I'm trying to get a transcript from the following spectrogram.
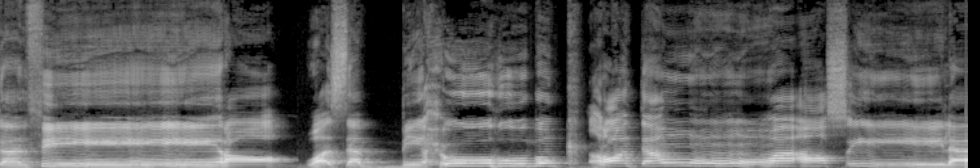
كثيرا. وسبحوه بكرة وأصيلا.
